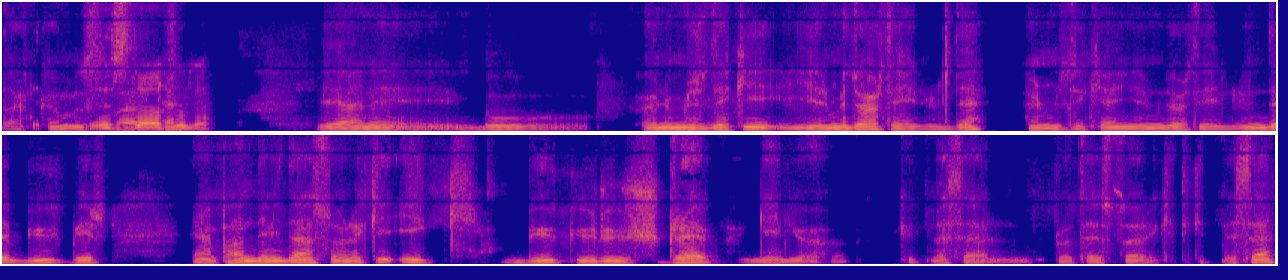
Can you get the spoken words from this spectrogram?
dakikamız Estağfurullah. Varken. Yani bu önümüzdeki 24 Eylül'de önümüzdeki 24 Eylül'ünde büyük bir yani pandemiden sonraki ilk büyük yürüyüş grev geliyor. Kitlesel protesto hareketi kitlesel.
